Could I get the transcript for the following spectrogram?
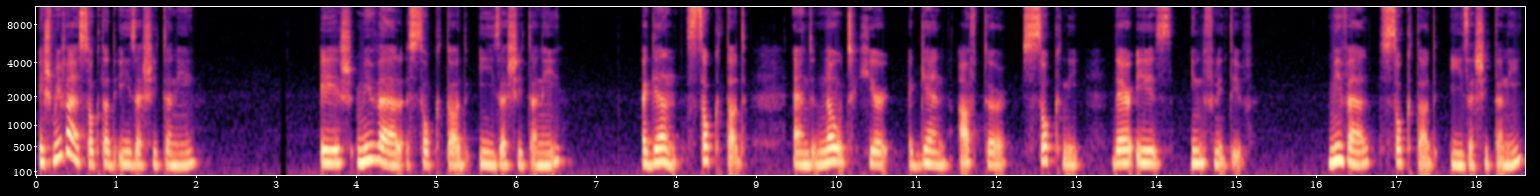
És mivel szoktad ízesíteni? És mivel szoktad ízesíteni? Again, szoktad. And note here again, after szokni, there is infinitive. Mivel szoktad ízesíteni?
